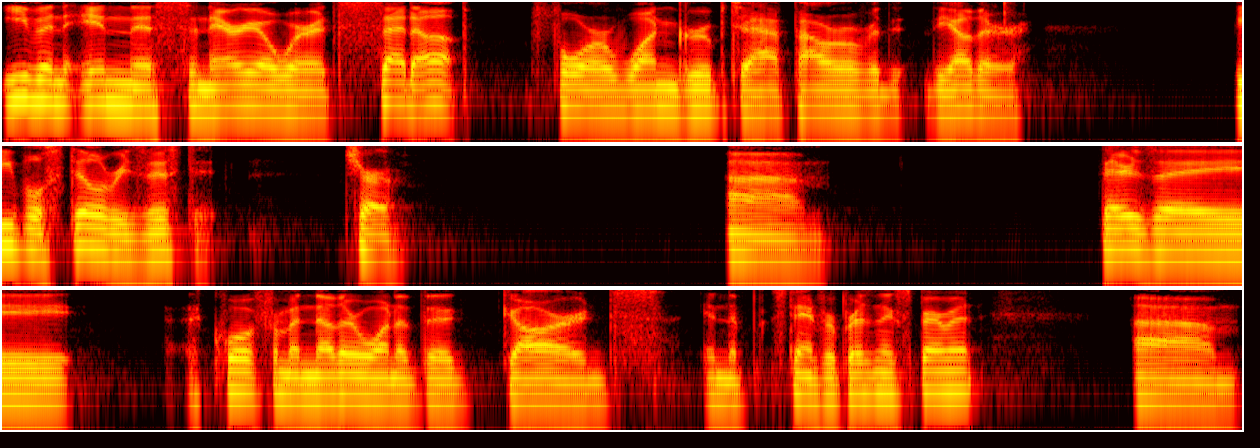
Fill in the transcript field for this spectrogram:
even in this scenario where it's set up for one group to have power over the, the other, people still resist it. Sure. Um, there's a, a quote from another one of the guards in the Stanford prison experiment, um,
